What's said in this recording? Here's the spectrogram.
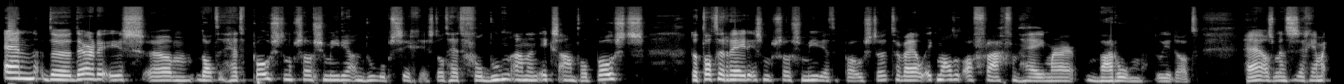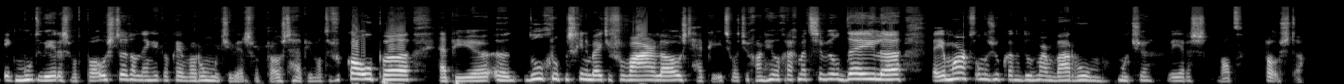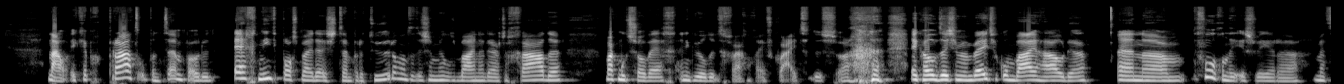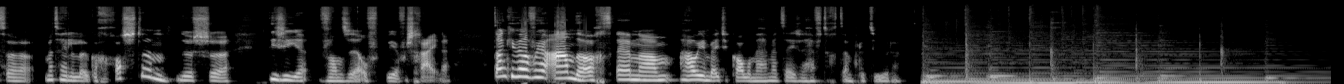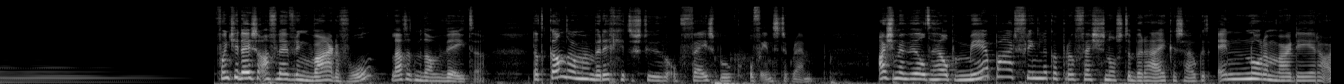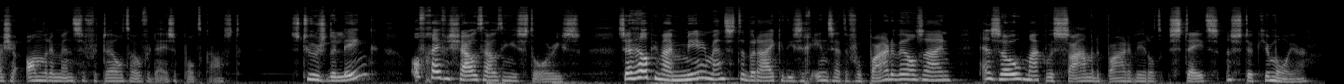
En de derde is um, dat het posten op social media een doel op zich is. Dat het voldoen aan een x aantal posts, dat dat de reden is om op social media te posten. Terwijl ik me altijd afvraag van, hé, hey, maar waarom doe je dat? Hè, als mensen zeggen, ja, maar ik moet weer eens wat posten, dan denk ik, oké, waarom moet je weer eens wat posten? Heb je wat te verkopen? Heb je je uh, doelgroep misschien een beetje verwaarloosd? Heb je iets wat je gewoon heel graag met ze wil delen? Ben je marktonderzoek aan het doen? Maar waarom moet je weer eens wat posten? Nou, ik heb gepraat op een tempo dat echt niet past bij deze temperaturen, want het is inmiddels bijna 30 graden. Maar ik moet zo weg en ik wilde dit graag nog even kwijt. Dus uh, ik hoop dat je me een beetje kon bijhouden. En um, de volgende is weer uh, met, uh, met hele leuke gasten. Dus die zie je vanzelf weer verschijnen. Dankjewel voor je aandacht en um, hou je een beetje kalm met deze heftige temperaturen. Vond je deze aflevering waardevol? Laat het me dan weten. Dat kan door me een berichtje te sturen op Facebook of Instagram. Als je me wilt helpen meer paardvriendelijke professionals te bereiken, zou ik het enorm waarderen als je andere mensen vertelt over deze podcast. Stuur ze de link of geef een shout-out in je stories. Zo help je mij meer mensen te bereiken die zich inzetten voor paardenwelzijn en zo maken we samen de paardenwereld steeds een stukje mooier.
